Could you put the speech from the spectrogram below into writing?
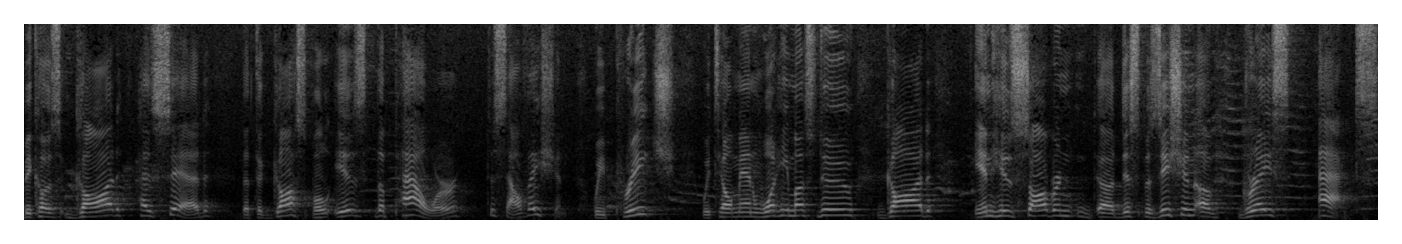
because God has said that the gospel is the power to salvation. We preach, we tell man what he must do. God, in his sovereign uh, disposition of grace, acts.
